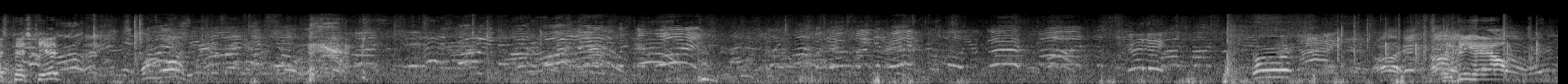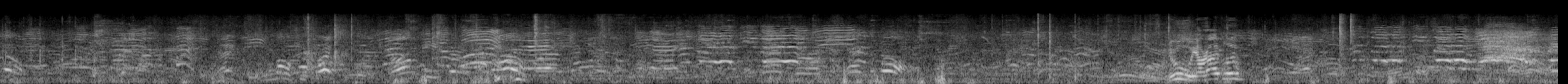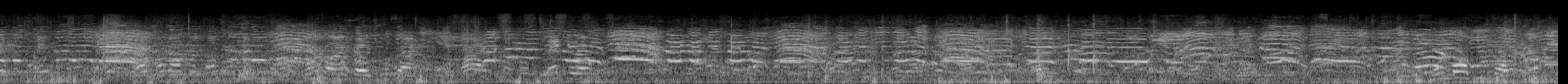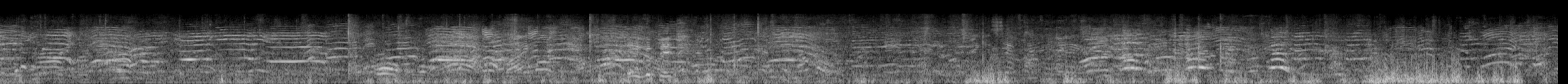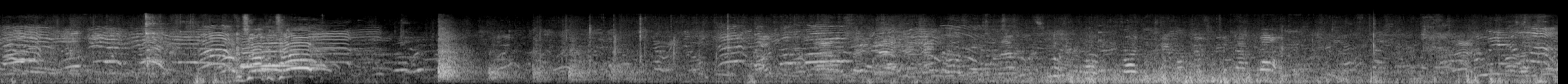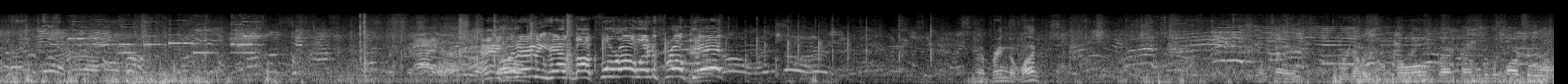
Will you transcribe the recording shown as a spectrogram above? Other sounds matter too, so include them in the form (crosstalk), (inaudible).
Nice pitch, kid. One, one. Good. All right. Way to be, Hal. Way to go. Come on, keep pushing. Come on. Catch the ball. Ooh, we all right, Blue? Coach. Fine. All right. Thank you, up. Hey, good pitch. Hey, good inning, Haley. About 4-0. Way to throw, kid. Gonna bring the what? Okay, I gotta go back out to the parking lot.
